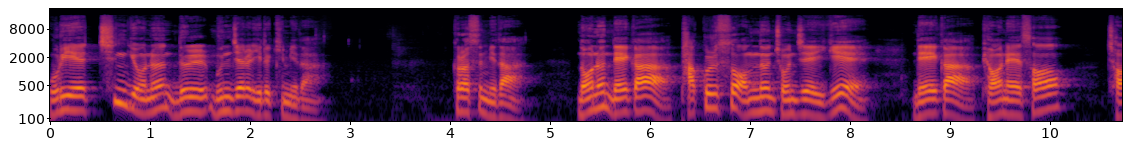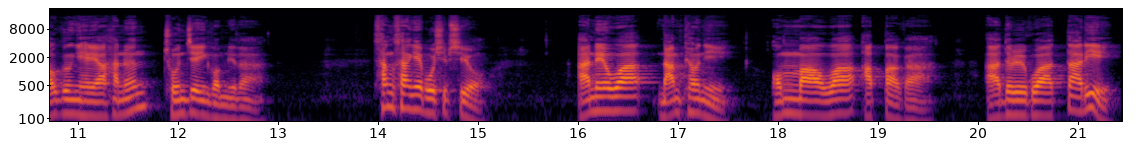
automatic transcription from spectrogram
우리의 친교는 늘 문제를 일으킵니다. 그렇습니다. 너는 내가 바꿀 수 없는 존재이기에 내가 변해서 적응해야 하는 존재인 겁니다. 상상해 보십시오. 아내와 남편이 엄마와 아빠가 아들과 딸이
